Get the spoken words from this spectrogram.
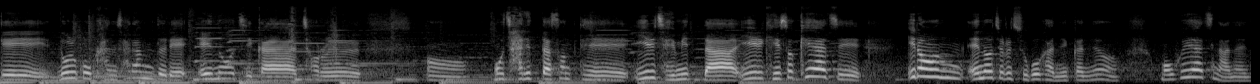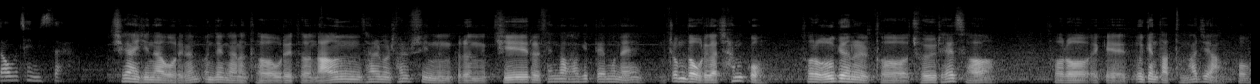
게 놀고 간 사람들의 에너지가 저를 어, 어 잘했다 선택, 일 재밌다, 일 계속 해야지 이런 에너지를 주고 가니까요. 뭐 후회하진 않아요. 너무 재밌어요. 시간이 지나고 그러면 언젠가는 더 우리 더 나은 삶을 살 수 있는 그런 기회를 생각하기 때문에 좀 더 우리가 참고 서로 의견을 더 조율해서 서로 이렇게 의견 다툼하지 않고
